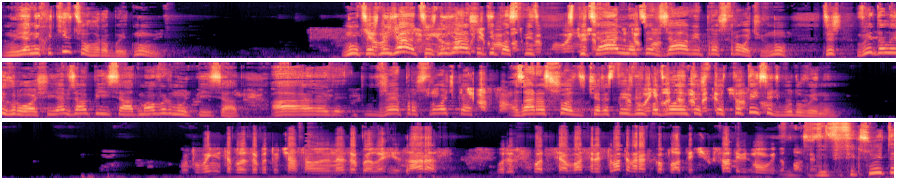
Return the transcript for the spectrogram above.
Ну я не хотів цього робити. Ну. Ну, це Я ж не вас я, це ж не але я, в що будь-якому типа випадку ви повинні вже спеціально це взяв і прострочив. Ну, це ж ви дали гроші, я взяв 50, мав вернуть 50. А вже просрочка. Вчасно. А зараз що, через тиждень повинні подзвоните, це що зробити 100 вчасно. тисяч буду винен. Ви повинні це були зробити вчасно, але не зробили. І зараз буде вступатися. Вас реєструвати графік оплати чи фіксувати відмову від оплати? Фі- Фіксуйте,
